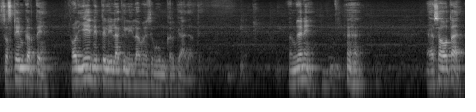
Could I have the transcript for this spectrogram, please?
सस्टेन करते हैं और ये नित्य लीला की लीला में से घूम करके आ जाते हैं। समझे नहीं? ऐसा होता है।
